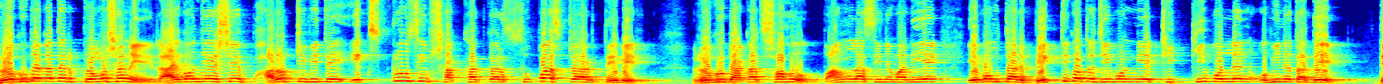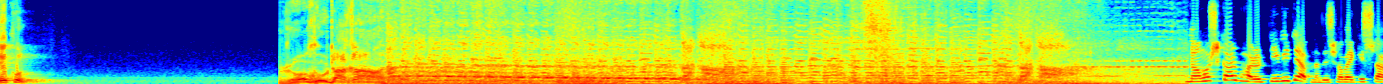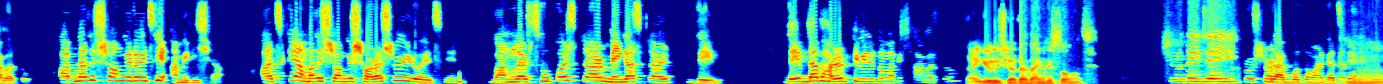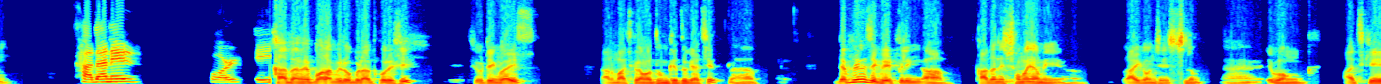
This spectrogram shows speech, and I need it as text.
রঘু ডাকাতের প্রমোশনে রায়গঞ্জে এসে ভারত টিভিতে এক্সক্লুসিভ সাক্ষাৎকার সুপারস্টার দেবের। রঘু ডাকাত সহ বাংলা সিনেমা নিয়ে এবং তার ব্যক্তিগত জীবন নিয়ে ঠিক কি বললেন অভিনেতা দেব? দেখুন। রঘু ডাকাত! নমস্কার ভারত টিভিতে আপনাদের সবাইকে স্বাগত। আপনাদের সঙ্গে রয়েছি আমি রিশা। আজকে আমাদের সঙ্গে সরাসরি রয়েছেন বাংলার সুপারস্টার মেগাস্টার দেব। দেবদা ভারত টিভিতে তোমাকে স্বাগত। থ্যাংক ইউ রিশাদা থ্যাংক ইউ সো মাচ শুরুতেই যেই প্রশ্ন রাখব তোমার কাছে খাদানের পর এই খাদানের পর আমি রঘুরাত করেছি শুটিং ওয়াইজ তার মাঝখানে আমার ধূমকেতু গেছে। ডেফিনেটলি গ্রেট ফিলিং খাদানের সময় আমি রায়গঞ্জে এসেছিলাম। এবং আজকে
